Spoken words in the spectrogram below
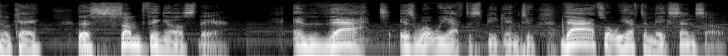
Okay? There's something else there. And that is what we have to speak into. That's what we have to make sense of.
